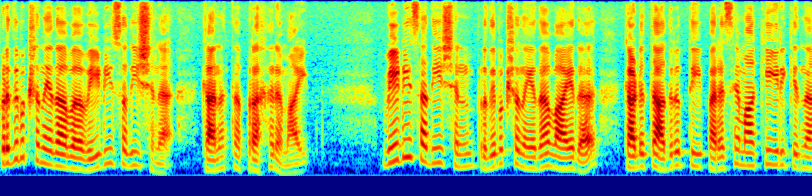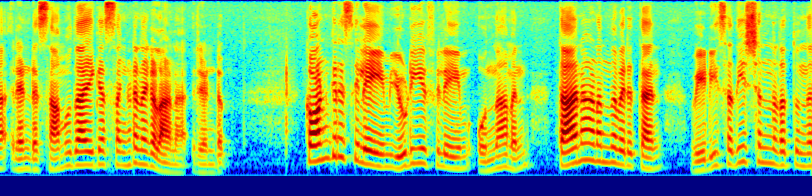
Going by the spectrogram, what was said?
പ്രതിപക്ഷ നേതാവ് വി ഡി സതീശന് കനത്ത പ്രഹരമായി. വി ഡി സതീശൻ പ്രതിപക്ഷ നേതാവായത് കടുത്ത അതൃപ്തി പരസ്യമാക്കിയിരിക്കുന്ന രണ്ട് സാമുദായിക സംഘടനകളാണ് രണ്ടും. കോൺഗ്രസിലെയും യു ഡി എഫിലെയും ഒന്നാമൻ താനാണെന്ന് വരുത്താൻ വി ഡി സതീശൻ നടത്തുന്ന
